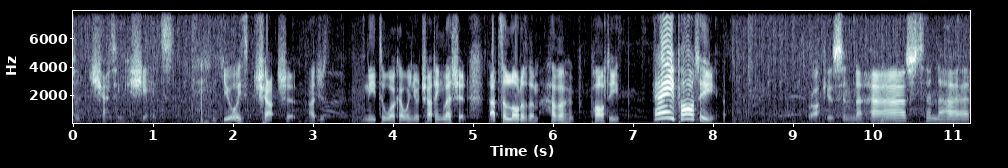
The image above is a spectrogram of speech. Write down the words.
Just chatting shit. You always chat shit. I just need to work out when you're chatting less shit. That's a lot of them. Have a party. Hey, party! Rock is in the house tonight.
